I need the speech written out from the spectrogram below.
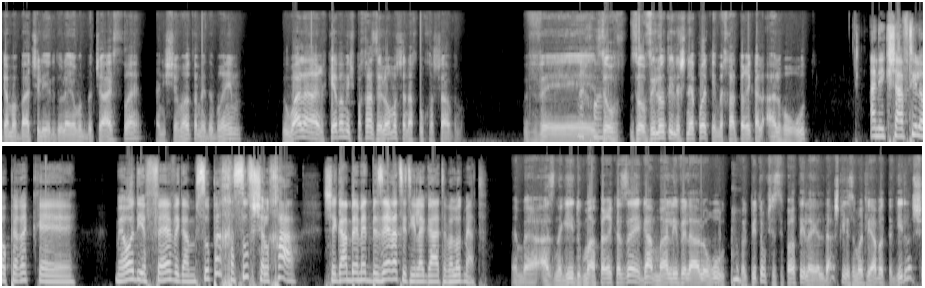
גם הבת שלי הגדולה היום עוד בת 19, אני שומע אותם מדברים, ווואלה, הרכב המשפחה זה לא מה שאנחנו חשבנו. וזה נכון. הוביל אותי לשני פרקים, אחד פרק על על הורות, אני הקשבתי לו פרק אה, מאוד יפה וגם סופר חשוף שלך, שגם באמת בזה רציתי לגעת, אבל עוד מעט. אין בעיה. אז נגיד, דוגמה, הפרק הזה, גם מה לי ולעל הורות, אבל פתאום כשסיפרתי לילדה שלי, אז אומרת לי, אבא, תגיד לה ש...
